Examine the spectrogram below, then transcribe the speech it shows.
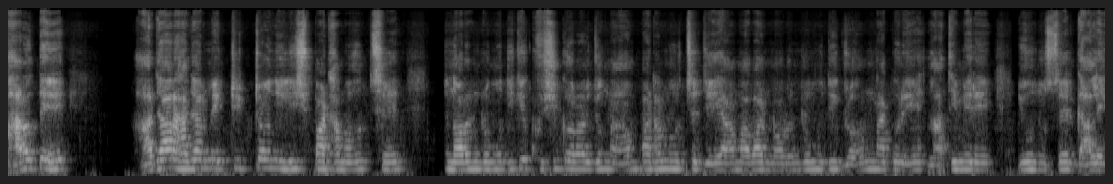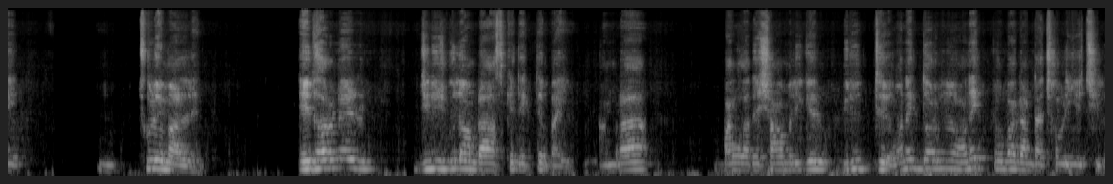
ভারতে হাজার হাজার মেট্রিক টন ইলিশ পাঠানো হচ্ছে। নরেন্দ্র মোদীকে খুশি করার জন্য আম পাঠানো হচ্ছে যে, আম আবার নরেন্দ্র মোদী গ্রহণ না করে লাথি মেরে ইউনুসের গালে ছুঁড়ে মারলেন। এই ধরনের জিনিসগুলো আমরা আজকে দেখতে পাই। আমরা বাংলাদেশ আওয়ামী লীগের বিরুদ্ধে অনেক ধরনের অনেক প্রোপাগান্ডা ছড়িয়েছিল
